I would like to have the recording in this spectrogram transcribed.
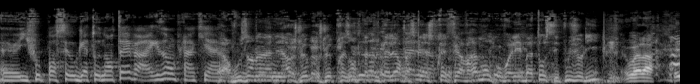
Euh, il faut penser au gâteau nantais, par exemple. hein, qui a... Alors vous en avez un, je le, je le présenterai tout à l'heure parce que je préfère vraiment qu'on voit les bateaux, c'est plus joli. Voilà. Et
